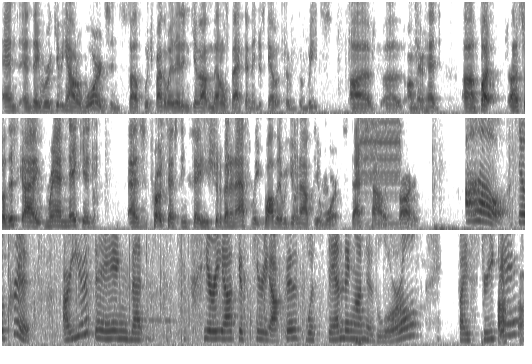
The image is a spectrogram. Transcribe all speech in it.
and and they were giving out awards and stuff. Which, by the way, they didn't give out medals back then. They just gave the, the wreaths uh, uh, on their head. Uh, but uh, so this guy ran naked as protesting, say he should have been an athlete while they were giving out the awards. That's how it started. Oh, so Chris, are you saying that Kyriakis Kyriakis was standing on his laurels by streaking?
